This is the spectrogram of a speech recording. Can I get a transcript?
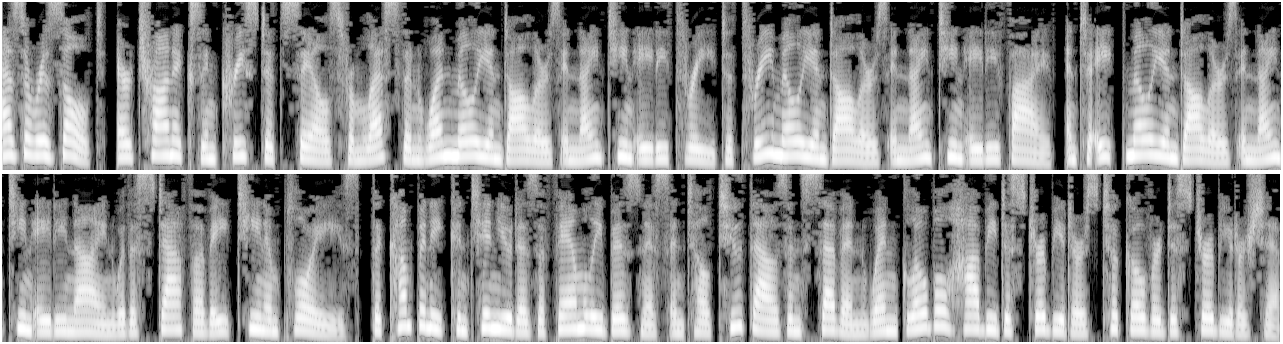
As a result, Airtronics increased its sales from less than $1 million in 1983 to $3 million in 1985, and to $8 million in 1989 with a staff of 18 employees. The company continued as a family business until 2007 when Global Hobby Distributors took over distributorship.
